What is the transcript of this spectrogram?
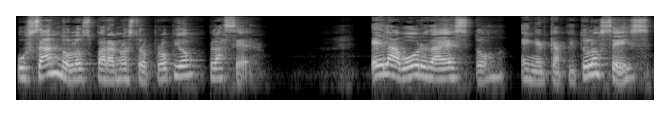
usándolos para nuestro propio placer. Él aborda esto en el capítulo 6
